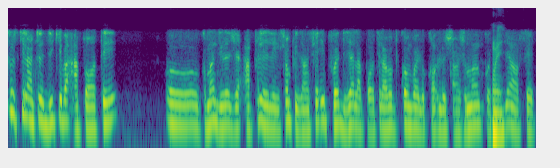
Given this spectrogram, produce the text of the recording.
tout ce qu'il de dire qu'il va apporter au, comment dirais-je, après l'élection présidentielle, il pourrait déjà l'apporter là-bas pour qu'on voit le, changement quotidien, en fait.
